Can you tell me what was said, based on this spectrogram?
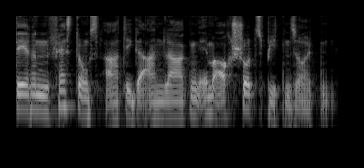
deren festungsartige Anlagen immer auch Schutz bieten sollten.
